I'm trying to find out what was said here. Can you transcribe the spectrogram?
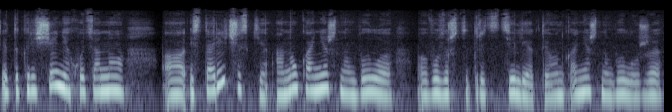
это крещение, хоть оно э, исторически, оно, конечно, было в возрасте 30 лет, и он, конечно, был уже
